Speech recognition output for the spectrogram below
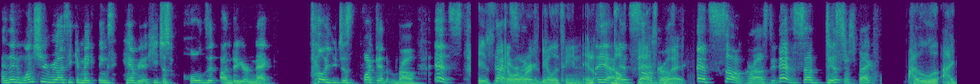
And then once you realize he can make things heavier, he just holds it under your neck. So you just fucking bro, it's it's like a That's so reverse guillotine in Yeah, the it's so gross. way. it's so gross, dude. That is so disrespectful. I, l- I-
